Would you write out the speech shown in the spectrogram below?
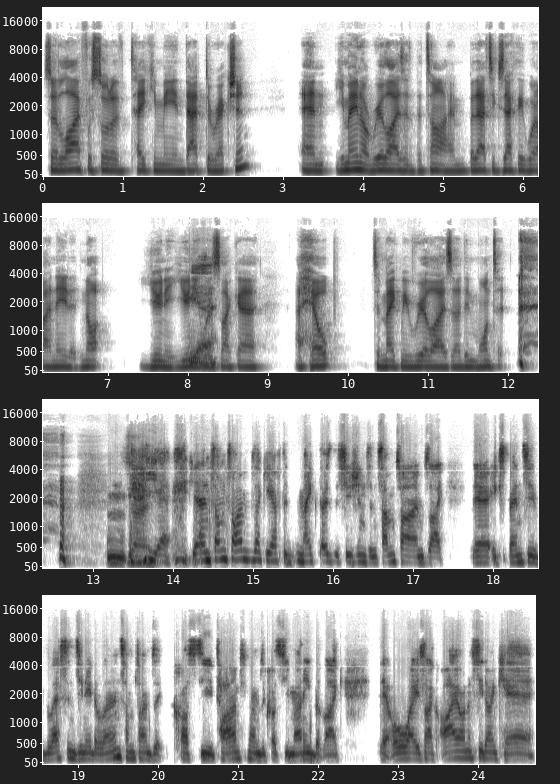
So life was sort of taking me in that direction. And you may not realize it at the time, but that's exactly what I needed, not uni. Uni yeah. was like a a help to make me realize that I didn't want it. mm. so, yeah, yeah, and sometimes like you have to make those decisions, and sometimes like they're expensive lessons you need to learn. Sometimes it costs you time, sometimes it costs you money, but like they're always like, I honestly don't care.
